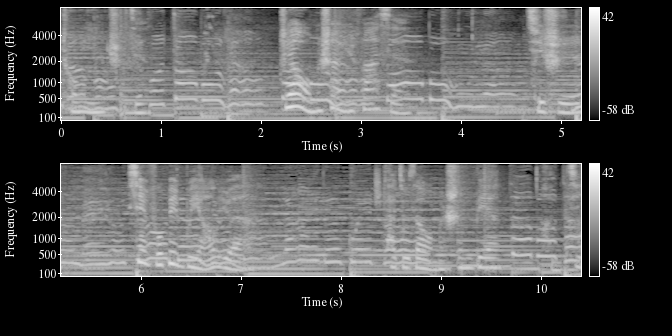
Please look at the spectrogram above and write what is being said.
充盈指尖。只要我们善于发现，其实幸福并不遥远，它就在我们身边，很近。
